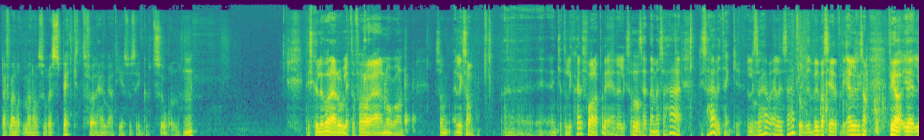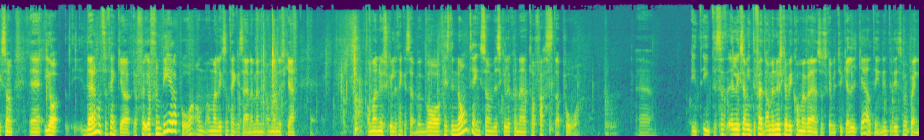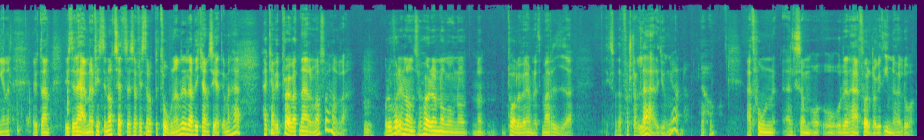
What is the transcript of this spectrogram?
Därför man, man har så respekt för det här med att Jesus är Guds son. Mm. Det skulle vara roligt att få höra någon som liksom eh, en katolik själv svara på det. Eller liksom Mm. säga att nej men så här, det är så här vi tänker. Eller så här, eller så här tror vi, vi baserar det på det. Eller liksom, för jag, jag liksom, eh, jag, däremot så tänker jag, jag, jag funderar på om, om man liksom tänker så här, nej men om man nu ska om man nu skulle tänka så här, men vad, finns det någonting som vi skulle kunna ta fasta på? Eh, inte, inte, så, att- liksom, inte för att ja, men nu ska vi komma överens och ska vi tycka lika allting. Det är inte det som är poängen. Utan just det här, men finns det något sätt, så, finns det något betonande där vi kan se att ja, men här, här kan vi pröva att närma oss varandra. Mm. Och då var det någon, så hörde jag någon gång någon, någon tala över ämnet Maria, liksom den första lärjungen. Jaha. Att hon, eh, liksom, och, och, och det här föredraget innehöll då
